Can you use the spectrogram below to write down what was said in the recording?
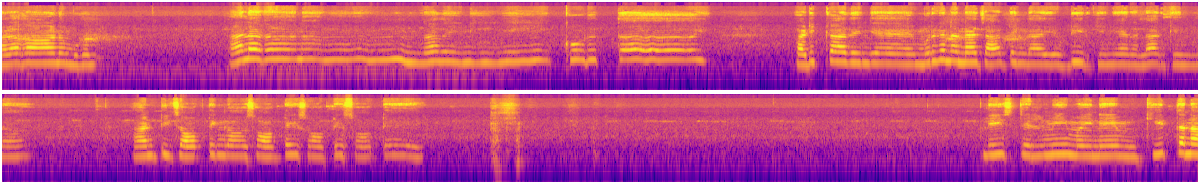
அழகான முகம். அழகான முகம், அதை நீ கொடுத்தாய். படிக்காதீங்க. முருகன் அண்ணா சாப்பிட்டீங்களா? எப்படி இருக்கீங்க? நல்லா இருக்கீங்களா? ஆண்டி சாப்பிட்டீங்களா? சாப்பிட்டே சாப்பிட்டே சாப்பிட்டே please tell me my name Keerthana.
